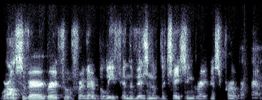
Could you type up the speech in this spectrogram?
We're also very grateful for their belief in the vision of the Chasing Greatness program.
